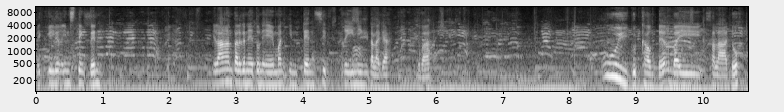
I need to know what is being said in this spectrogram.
May killer instinct din. Kailangan talaga nito ni Eman intensive training talaga, di ba? Uy, good counter by Salado.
